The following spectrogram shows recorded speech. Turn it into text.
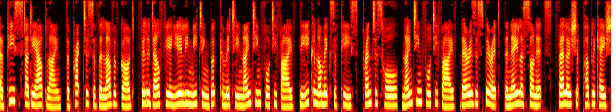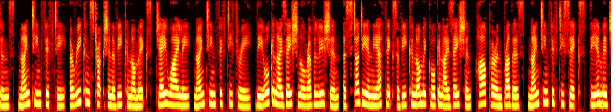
A Peace Study Outline, The Practice of the Love of God, Philadelphia Yearly Meeting Book Committee 1945, The Economics of Peace, Prentice Hall, 1945, There is a Spirit, The Nayler Sonnets, Fellowship Publications, 1950, A Reconstruction of Economics, J. Wiley, 1953, the Organizational Revolution, A Study in the Ethics of Economic Organization, Harper and Brothers, 1956, The Image,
